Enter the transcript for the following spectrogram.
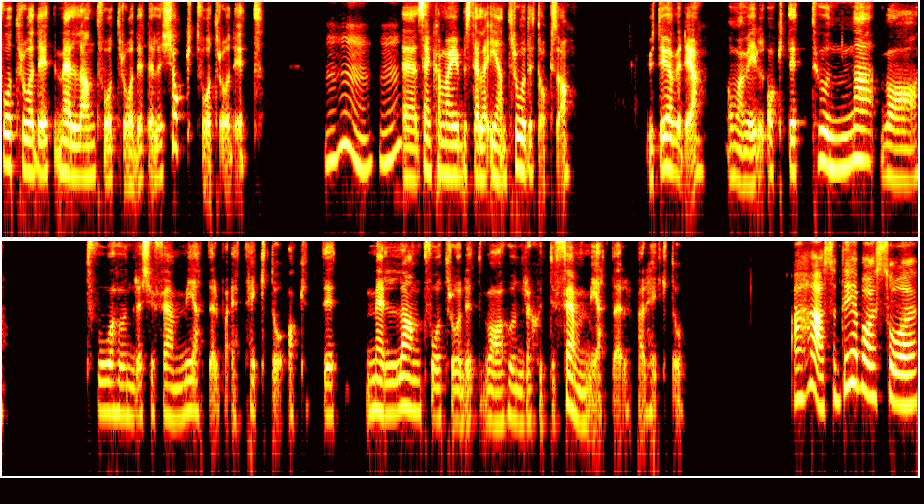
tvåtrådigt, mellan tvåtrådigt eller tjock tvåtrådigt. Mm. Mm. Eh, sen kan man ju beställa entrådigt också utöver det om man vill och det tunna var 225 meter på ett hekto och det mellan tvåtrådigt var 175 meter per hekto. Aha, så det var så...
